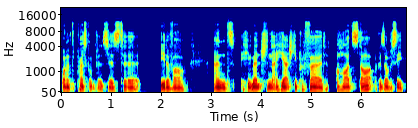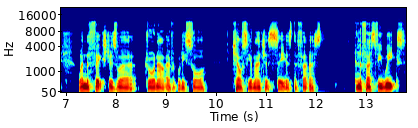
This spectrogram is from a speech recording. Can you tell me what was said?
one of the press conferences to Eidevall, and he mentioned that he actually preferred a hard start because obviously when the fixtures were drawn out, everybody saw Chelsea and Manchester City as the first in the first few weeks,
